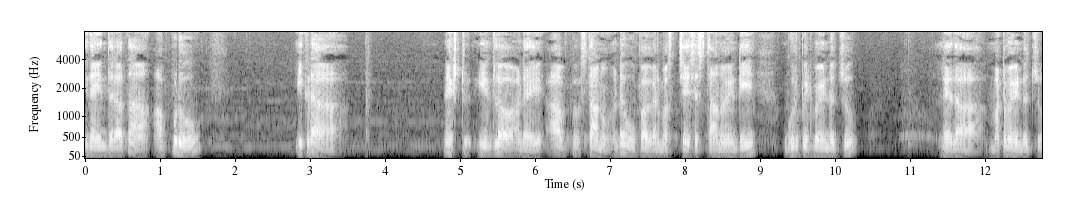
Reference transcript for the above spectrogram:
ఇది అయిన తర్వాత అప్పుడు ఇక్కడ నెక్స్ట్ ఇంట్లో అంటే ఆ స్థానం అంటే ఉపకర్మ చేసే స్థానం ఏంటి? గురుపీఠమై ఉండొచ్చు లేదా మఠమై ఉండొచ్చు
